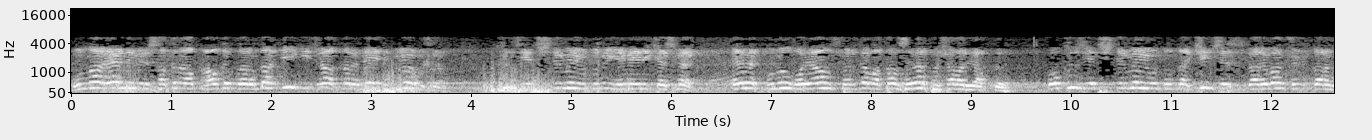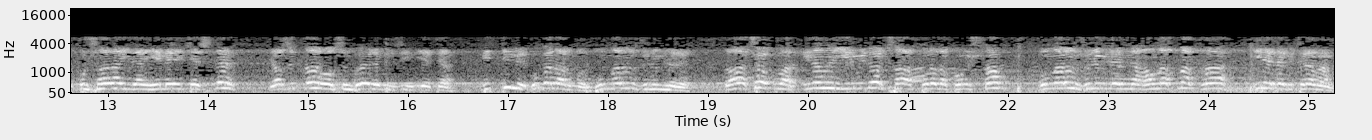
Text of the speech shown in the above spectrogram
Bunlar Erdemir'i satın al- aldıklarında ilk icraatları neydi biliyor musunuz? Kız yetiştirme yurdunun yemeğini kesmek. Evet bunu Oyağın sözde vatansever paşalar yaptı. O kız yetiştirme yurdunda kimsesiz gariban çocukların kursağına giden yemeği kestiler. Yazıklar olsun böyle bir zihniyete. Bitti mi? Bu kadar mı? Bunların zulümleri. Daha çok var. İnanın 24 saat burada konuşsam bunların zulümlerini anlatmakla yine de bitiremem.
